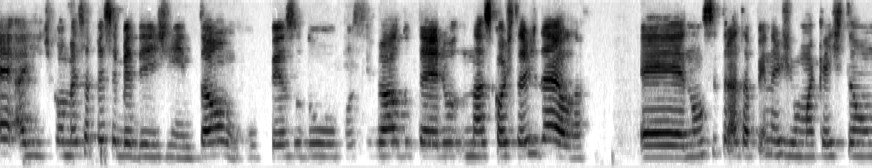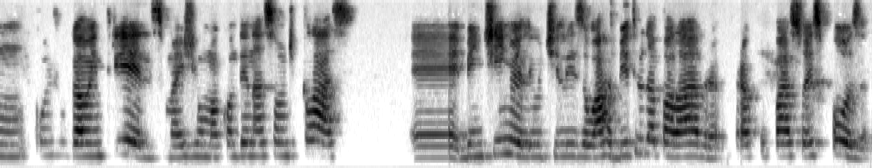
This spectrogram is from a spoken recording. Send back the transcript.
É, a gente começa a perceber desde então o peso do possível adultério nas costas dela. É, não se trata apenas de uma questão conjugal entre eles, mas de uma condenação de classe. É, Bentinho ele utiliza o arbítrio da palavra para culpar sua esposa,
